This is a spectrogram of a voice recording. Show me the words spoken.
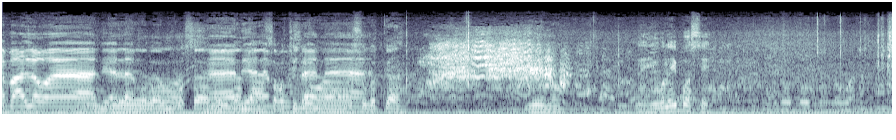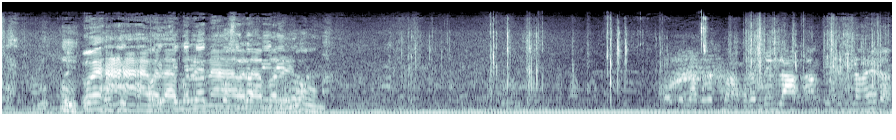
Ah, nabalaw ah. Di alam mo. Alam mo sa Ah, di lang alam mo kutsilyo, sana. masugat ka. Yun, no? Eh, hiwalay boss eh. Wala pa rin na. Wala pa rin. Maganda yung lock ang kitin lang ngayon ah.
